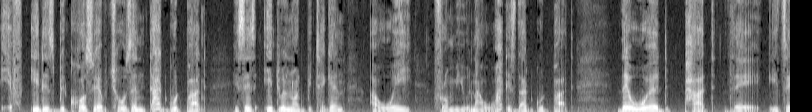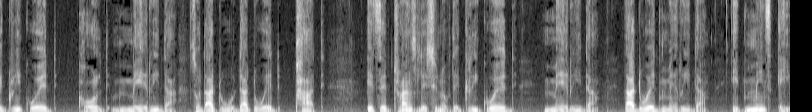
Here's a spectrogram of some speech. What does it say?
if it is because you have chosen that good part, He says it will not be taken away from you. Now, what is that good part? The word part there, it's a Greek word called merida. So that that word part, it's a translation of the Greek word merida. That word merida, it means a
